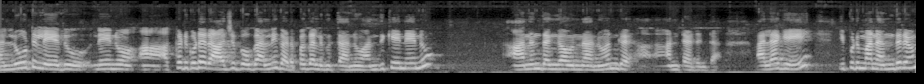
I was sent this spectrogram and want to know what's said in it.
లోటు లేదు. నేను అక్కడ కూడా రాజభోగాల్ని గడపగలుగుతాను. అందుకే నేను ఆనందంగా ఉన్నాను అని అంటాడంట. అలాగే ఇప్పుడు మనందరం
